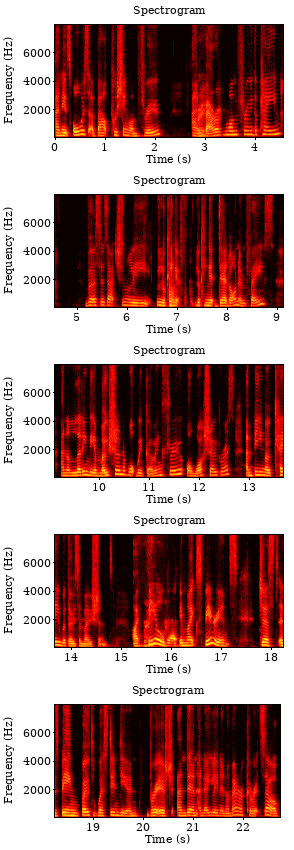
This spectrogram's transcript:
And it's always about pushing on through and right. barreling on through the pain versus actually looking at looking at dead on and face and letting the emotion of what we're going through or wash over us and being okay with those emotions. I right. feel that in my experience, just as being both West Indian, British, and then an alien in America itself,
